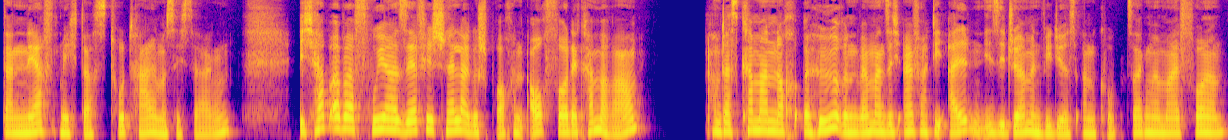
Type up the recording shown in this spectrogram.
dann nervt mich das total, muss ich sagen. Ich habe aber früher sehr viel schneller gesprochen, auch vor der Kamera. Und das kann man noch hören, wenn man sich einfach die alten Easy German Videos anguckt. Sagen wir mal vor,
